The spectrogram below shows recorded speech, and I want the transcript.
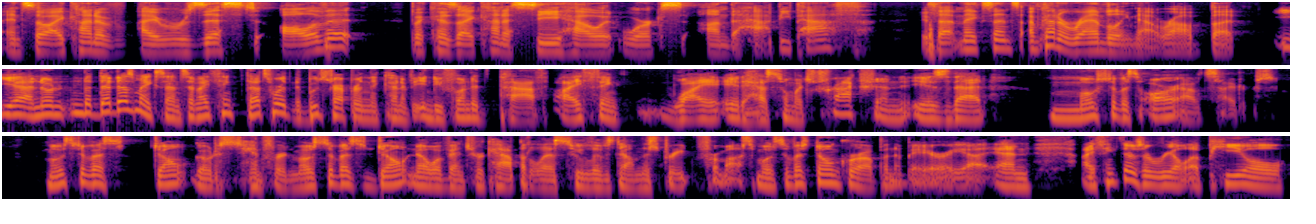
And so I kind of I resist all of it because I kind of see how it works on the happy path. If that makes sense. I'm kind of rambling now, Rob, but yeah, no, no, that does make sense. And I think that's where the bootstrapper and the kind of indie funded path, I think why it has so much traction is that most of us are outsiders. Most of us don't go to Stanford. Most of us don't know a venture capitalist who lives down the street from us. Most of us don't grow up in the Bay Area. And I think there's a real appeal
